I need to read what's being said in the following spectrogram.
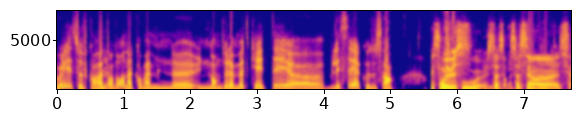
Oui, sauf qu'en attendant, on a quand même une, euh, une membre de la meute qui a été euh, blessée à cause de ça. Mais ça, Oui, mais fout. Oui, Ça, c'est un... c'est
